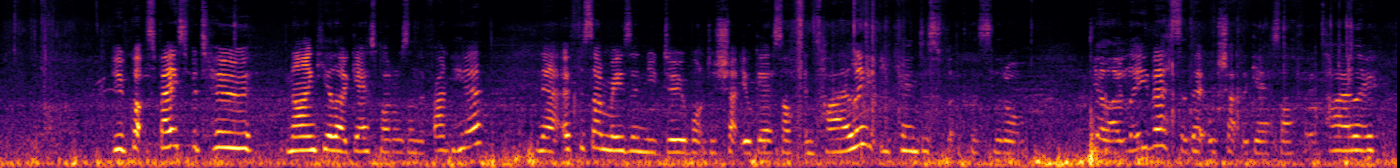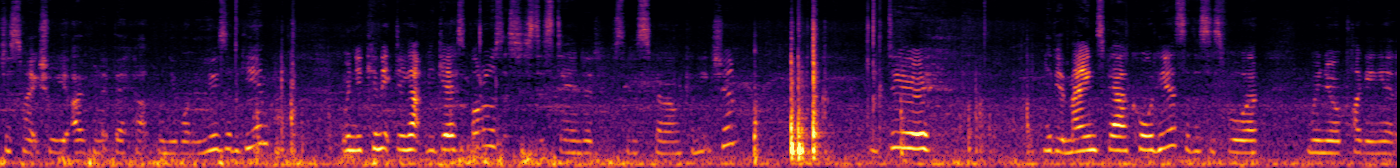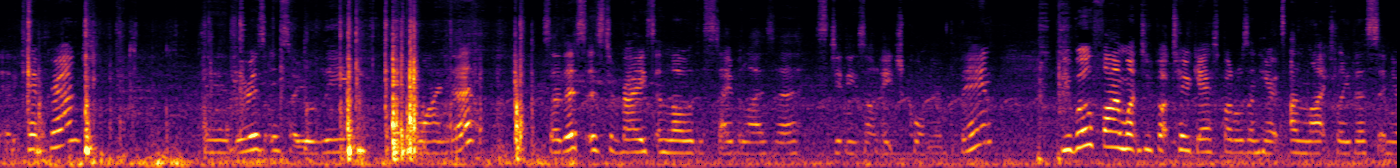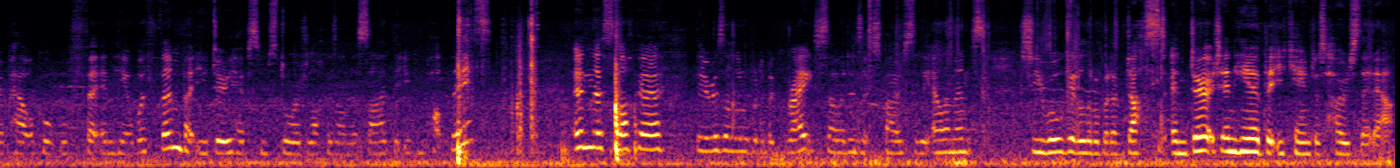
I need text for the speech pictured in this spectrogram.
You've got space for two 9 kilo gas bottles in the front here. Now if for some reason you do want to shut your gas off entirely you can just flick this little yellow lever so that will shut the gas off entirely. Just make sure you open it back up when you want to use it again. When you're connecting up your gas bottles it's just a standard sort of spin on connection. You do have your mains power cord here so this is for when you're plugging in at a campground. And there is also your lead winder. So this is to raise and lower the stabilizer steadies on each corner of the van you will find once you've got two gas bottles in here, it's unlikely this and your power cord will fit in here with them, but you do have some storage lockers on the side that you can pop these. In this locker, there is a little bit of a grate, so it is exposed to the elements. So you will get a little bit of dust and dirt in here, but you can just hose that out.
